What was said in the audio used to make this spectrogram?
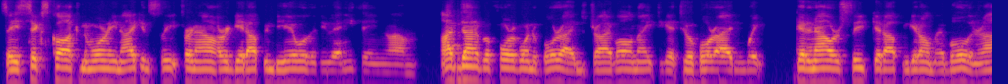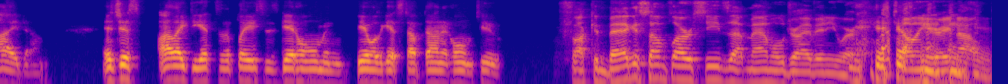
say, six o'clock in the morning, I can sleep for an hour, get up and be able to do anything. Um, I've done it before going to bull riding, drive all night to get to a bull ride and wait, get an hour sleep, get up and get on my bull and ride. Um, it's just, I like to get to the places, get home and be able to get stuff done at home too. Fucking bag of sunflower seeds, that man will drive anywhere. I'm telling you right now.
